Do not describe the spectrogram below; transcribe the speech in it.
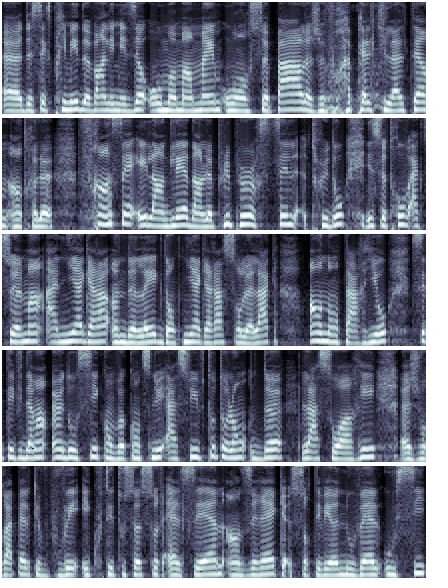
de s'exprimer devant les médias au moment même où on se parle. Je vous rappelle qu'il alterne entre le français et l'anglais dans le plus pur style Trudeau. Il se trouve actuellement à Niagara-on-the-Lake, donc Niagara sur le lac en Ontario. C'est évidemment un dossier qu'on va continuer à suivre tout au long de la soirée. Euh, je vous rappelle que vous pouvez écouter tout ça sur LCN en direct, sur TVA Nouvelles aussi,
